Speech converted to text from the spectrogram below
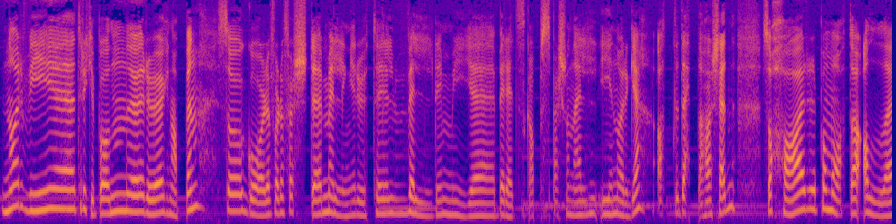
Når vi trykker på den røde knappen, så går det for det første meldinger ut til veldig mye beredskapspersonell i Norge at dette har skjedd. Så har på en måte alle,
